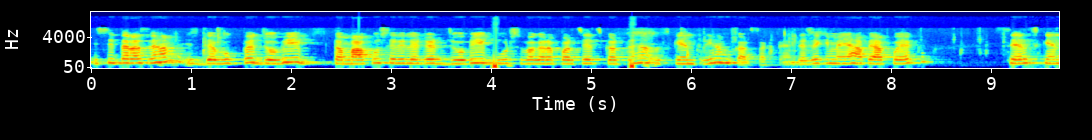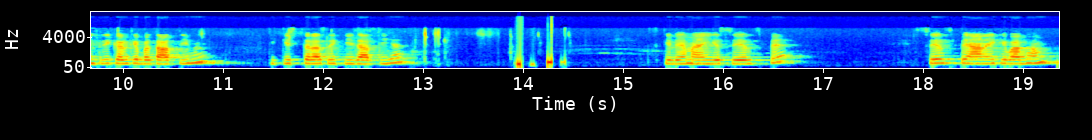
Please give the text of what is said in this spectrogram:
इसी तरह से हम इस डे बुक पे जो भी तंबाकू से रिलेटेड जो भी गुड्स वगैरह परचेज करते हैं, उसकी एंट्री हम कर सकते हैं। जैसे कि मैं यहाँ पे आपको एक सेल्स की एंट्री करके बताती हूँ कि किस तरह से की जाती है। इसके लिए हम आएँगे सेल्स पे। सेल्स पे आने के बाद हम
